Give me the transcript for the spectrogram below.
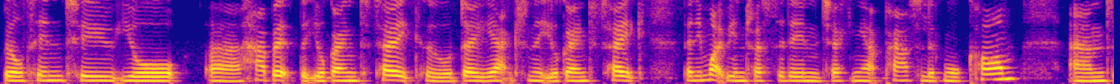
built into your uh, habit that you're going to take or daily action that you're going to take, then you might be interested in checking out Power to Live More Calm and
